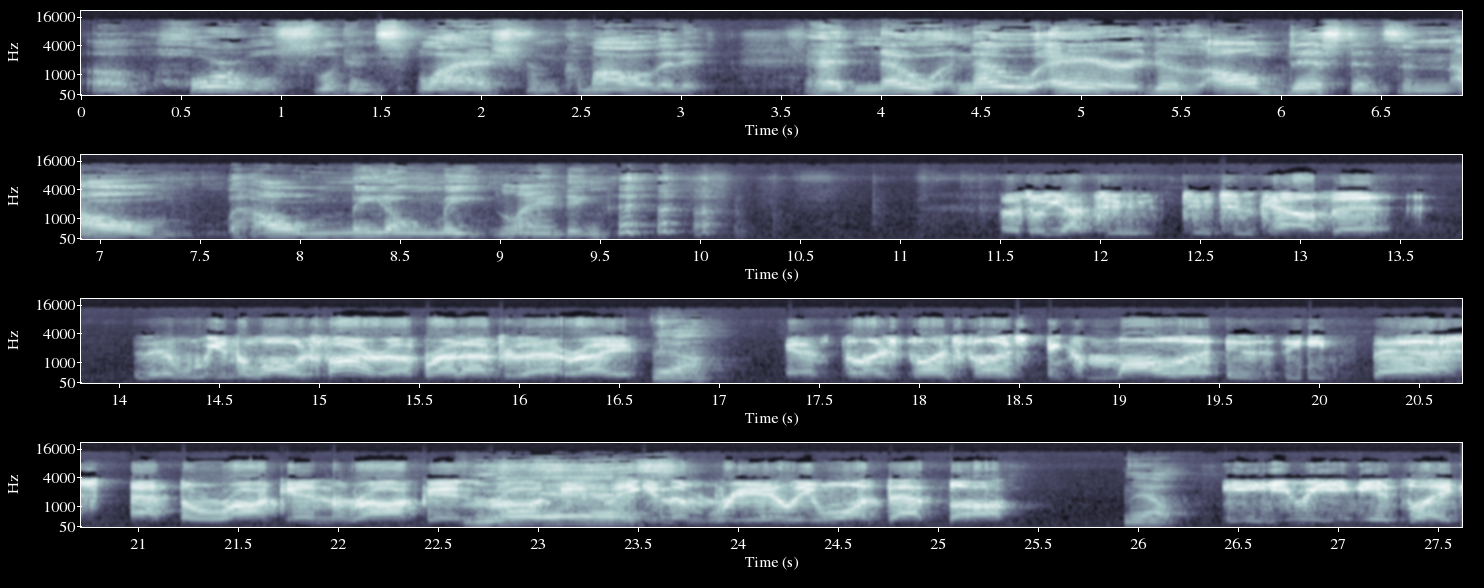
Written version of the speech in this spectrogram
a horrible looking splash from Kamal that it had no no air. It was all distance and all all meat on meat landing. Oh, so we got two two two counts in. Then we get the Lawler fire up right after that, right? Yeah and it's punch, punch, punch. And Kamala is the best at the rockin', rockin', yes. rockin', making them really want that bump. Yeah. He, he, he gets like,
